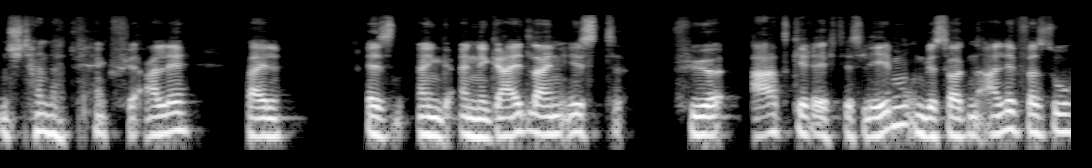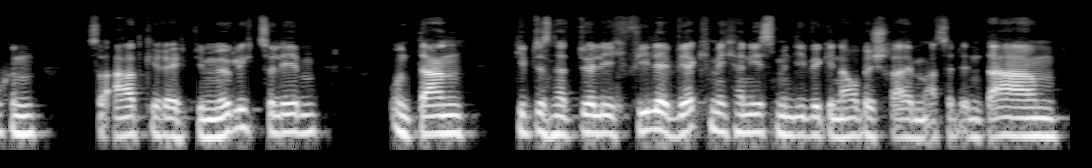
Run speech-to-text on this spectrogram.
ein Standardwerk für alle, weil es ein, eine Guideline ist für artgerechtes Leben und wir sollten alle versuchen, so artgerecht wie möglich zu leben. Und dann gibt es natürlich viele Wirkmechanismen, die wir genau beschreiben, also den Darm,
